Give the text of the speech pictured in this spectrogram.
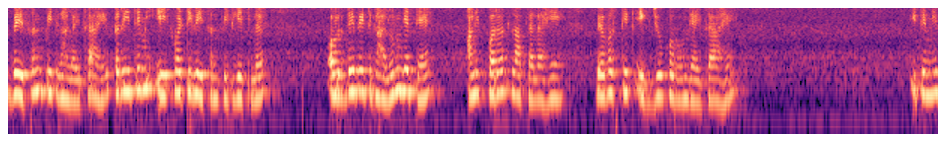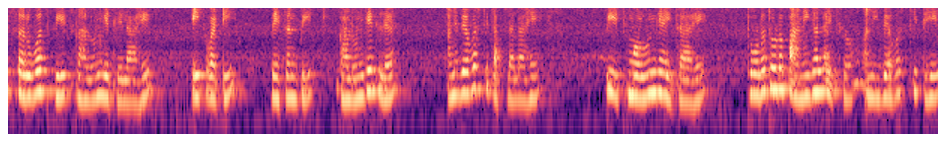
बेसन पीठ घालायचं आहे. तर इथे मी एक वाटी बेसन पीठ घेतलं आहे अर्धे पीठ घालून घेते आणि परतला आपल्याला हे व्यवस्थित एकजीव करून घ्यायचं आहे. इथे मी सर्वच पीठ घालून घेतलेलं आहे. एक वाटी बेसन पीठ घालून घेतलं आहे आणि व्यवस्थित आपल्याला हे पीठ मळून घ्यायचं आहे. थोडं थोडं पाणी घालायचं आणि व्यवस्थित हे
